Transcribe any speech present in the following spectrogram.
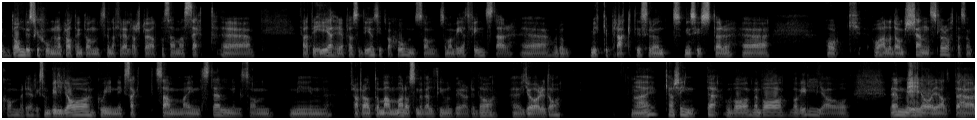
de diskussionerna pratar inte om sina föräldrars död på samma sätt. Eh, för att det är helt plötsligt det är en situation som, som man vet finns där eh, och då mycket praktiskt runt min syster eh, och, och alla de känslor ofta som kommer. Det liksom, vill jag gå in i exakt samma inställning som min, framförallt då mamma då, som är väldigt involverad idag, eh, gör idag? Nej, kanske inte. Och vad, men vad, vad vill jag? Och, vem är jag i allt det här?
